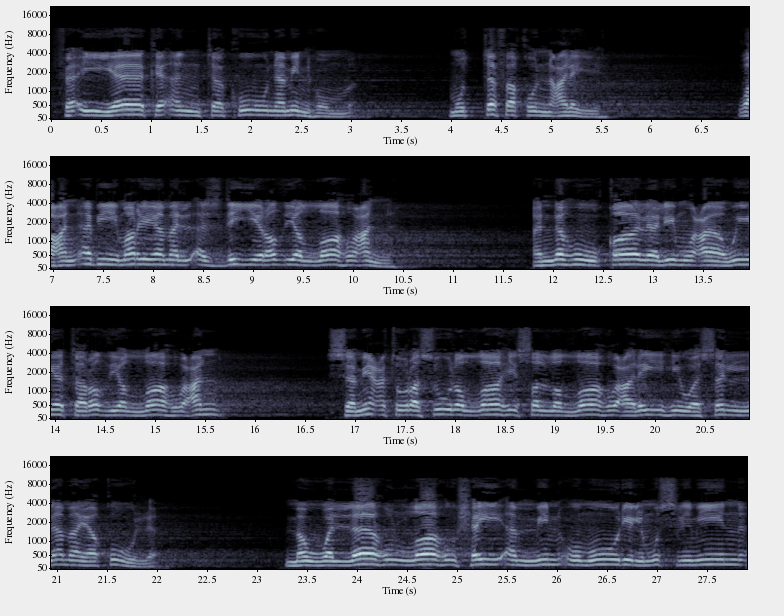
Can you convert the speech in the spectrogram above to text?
فإياك أن تكون منهم. متفق عليه. وعن أبي مريم الأزدي رضي الله عنه أنه قال لمعاوية رضي الله عنه سمعت رسول الله صلى الله عليه وسلم يقول من ولاه الله شيئا من أمور المسلمين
